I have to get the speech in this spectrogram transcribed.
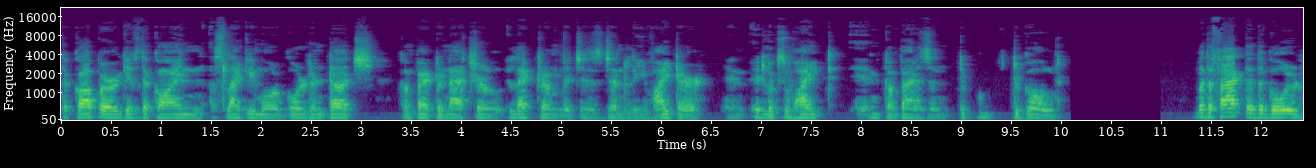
The copper gives the coin a slightly more golden touch compared to natural electrum, which is generally whiter. And it looks white in comparison to, to gold. But the fact that the gold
